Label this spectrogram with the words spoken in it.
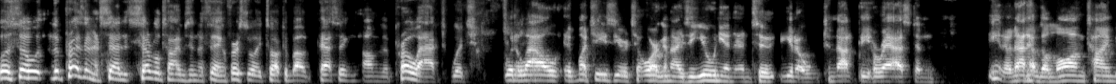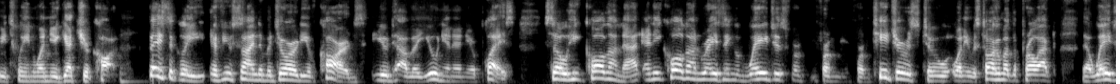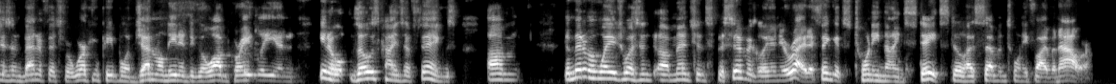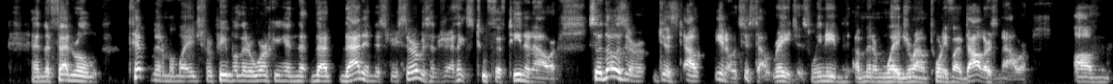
Well, so the president said several times in the thing. First of all, he talked about passing um, the PRO Act, which would allow it much easier to organize a union and to you know to not be harassed and you know not have the long time between when you get your car. Basically if you signed a majority of cards you'd have a union in your place. So he called on that and he called on raising wages for from from teachers to when he was talking about the pro act that wages and benefits for working people in general needed to go up greatly and you know those kinds of things. Um, the minimum wage wasn't uh, mentioned specifically, and you're right. I think it's 29 states still has 7.25 an hour, and the federal tip minimum wage for people that are working in that that, that industry, service industry, I think it's 2.15 an hour. So those are just out. You know, it's just outrageous. We need a minimum wage around 25 dollars an hour, um,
